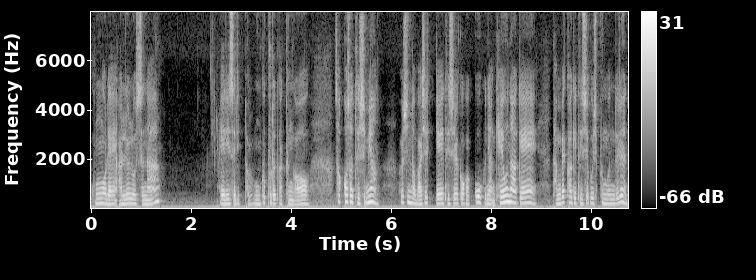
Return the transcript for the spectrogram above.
국물에 알룰로스나 에리스리톨, 몽크푸릇 같은 거 섞어서 드시면 훨씬 더 맛있게 드실 것 같고 그냥 개운하게 담백하게 드시고 싶은 분들은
